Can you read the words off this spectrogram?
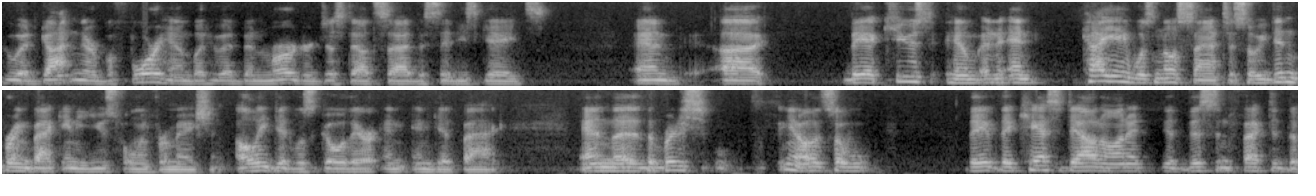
who had gotten there before him, but who had been murdered just outside the city's gates, and uh, they accused him. And, and Caillié was no scientist, so he didn't bring back any useful information. All he did was go there and, and get back. And the, the British, you know, so they, they cast doubt on it. it this infected the,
